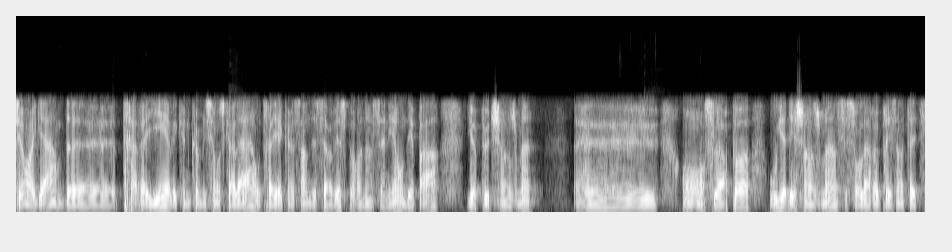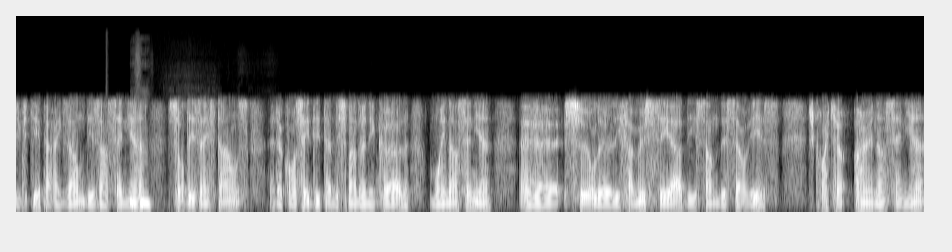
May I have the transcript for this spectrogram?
Si on regarde euh, travailler avec une commission scolaire ou travailler avec un centre de service pour un enseignant au départ, il y a peu de changements. Euh, on, on se leurre pas. Où il y a des changements, c'est sur la représentativité, par exemple, des enseignants, Mhm. sur des instances, euh, le conseil d'établissement d'une école, moins d'enseignants, euh, sur le- les fameux CA des centres de services. Je crois qu'il y a un enseignant.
